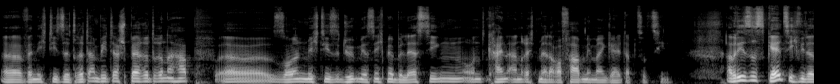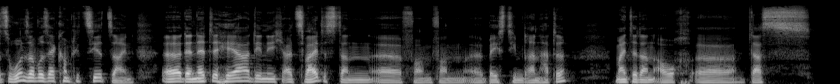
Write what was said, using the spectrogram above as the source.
äh, wenn ich diese Drittanbietersperre drinne habe, äh, sollen mich diese Typen jetzt nicht mehr belästigen und kein Anrecht mehr darauf haben, mir mein Geld abzuziehen. Aber dieses Geld sich wieder zu holen, soll wohl sehr kompliziert sein. Äh, der nette Herr, den ich als zweites dann äh, vom, vom äh, Base-Team dran hatte, meinte dann auch, äh, dass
